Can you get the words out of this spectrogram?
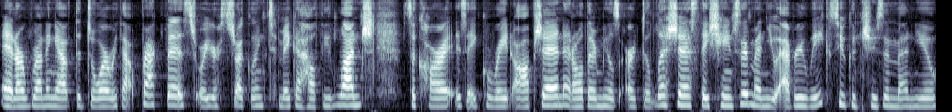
and are running out the door without breakfast or you're struggling to make a healthy lunch. Sakara is a great option and all their meals are delicious. They change their menu every week, so you can choose a menu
